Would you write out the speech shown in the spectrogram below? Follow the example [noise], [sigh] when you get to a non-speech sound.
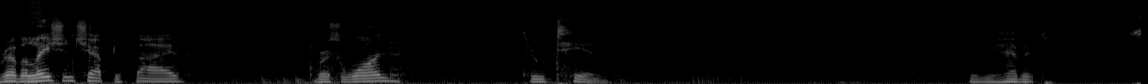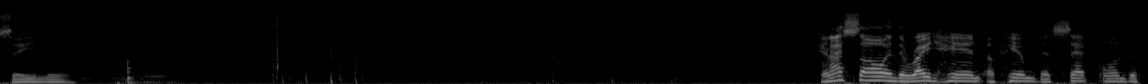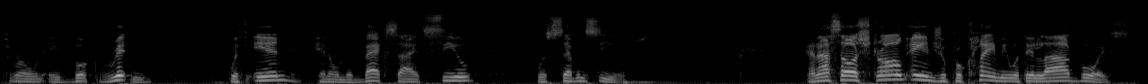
Revelation chapter 5, verse 1 through 10. When you have it, say amen. And I saw in the right hand of him that sat on the throne a book written within and on the backside sealed with seven seals. And I saw a strong angel proclaiming with a loud voice,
